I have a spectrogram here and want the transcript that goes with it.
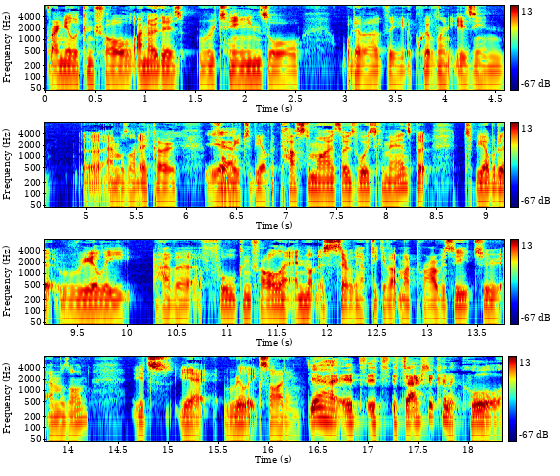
granular control. I know there's routines or whatever the equivalent is in uh, Amazon Echo Yeah. for me to be able to customize those voice commands, but to be able to really have a, a full control and not necessarily have to give up my privacy to Amazon, it's yeah, really exciting. Yeah, it's it's it's actually kind of cool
